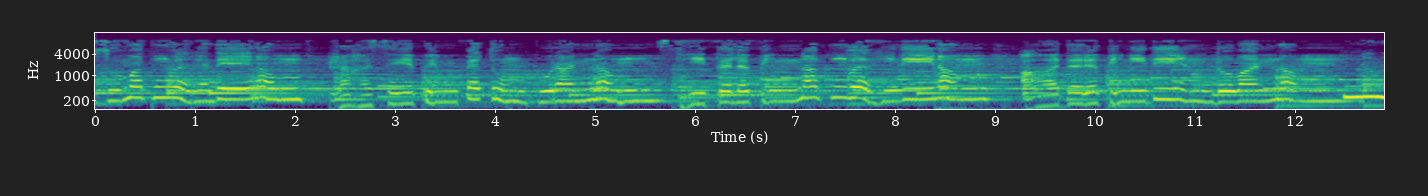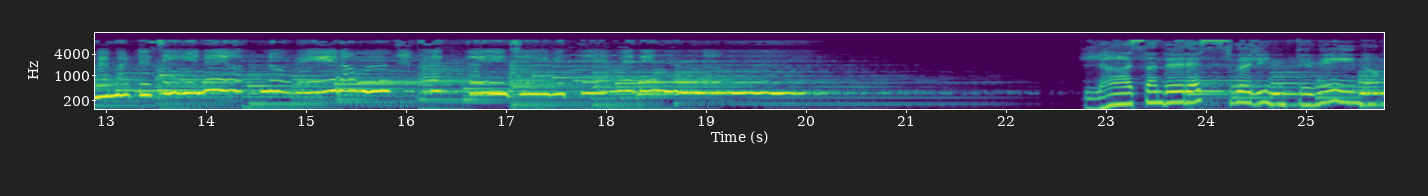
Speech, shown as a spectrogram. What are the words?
සුසුමක් වරදේ නම් රහසේ පෙම් පැතුම් පුරන්නම් සීතල පින්නක් වහිදී නම් ආදර පිනිදියෙන් දොවන්නම්. නුඹ මට සිහිනයක් නොවේ නම් සත්තයි ජීවිතේම දෙන්නම් ලාසඳ රැස්වලින් තෙමේ නම්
